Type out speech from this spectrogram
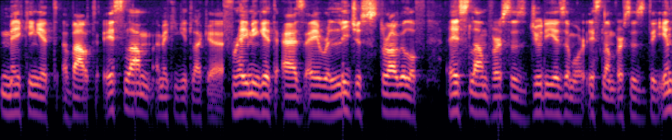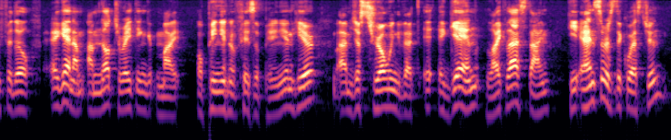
making it about Islam, making it like a, framing it as a religious struggle of Islam versus Judaism or Islam versus the infidel. Again, I'm, I'm not rating my opinion of his opinion here. I'm just showing that, again, like last time, he answers the question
